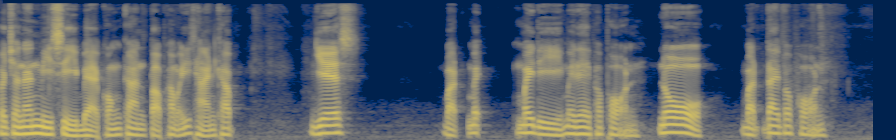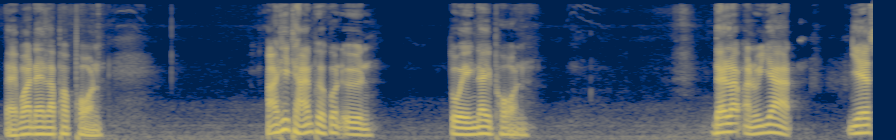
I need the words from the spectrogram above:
ราะฉะนั้นมี 4 แบบของการตอบคำอธิษฐานครับ yes บัตรไม่ไม่ดีไม่ได้พระพร no บัตรได้พระพร แต่ว่าได้รับพระพร อธิษฐานเผื่อคนอื่น ตัวเองได้พร ได้รับอนุญาต yes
